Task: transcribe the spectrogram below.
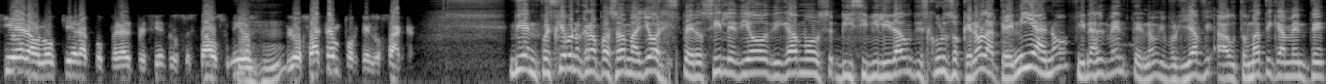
quiera o no quiera cooperar el presidente de los Estados Unidos, lo sacan porque lo sacan. Bien, pues qué bueno que no pasó a mayores, pero sí le dio, digamos, visibilidad a un discurso que no la tenía, ¿no? Finalmente, ¿no? Porque ya automáticamente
